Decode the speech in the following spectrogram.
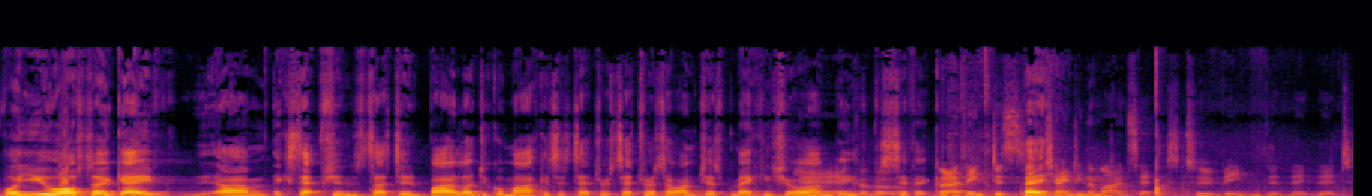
well, you also gave um, exceptions such as biological markers, etc., etc. So I'm just making sure Yeah, I'm yeah, being cool, cool, cool. specific. But I think just Ba- changing the mindset to being that, that, that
